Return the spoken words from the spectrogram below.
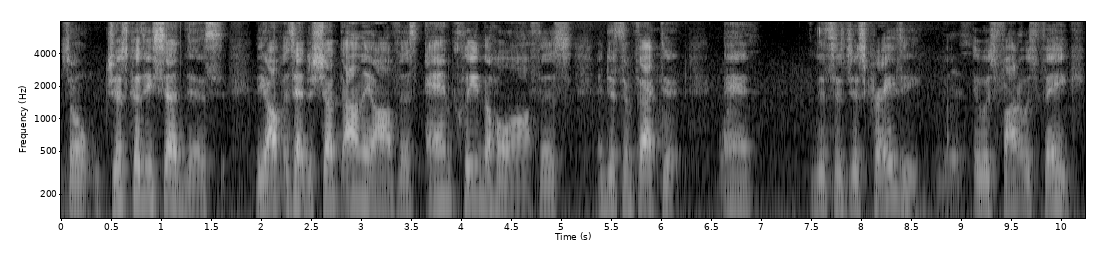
So just because he said this, the office had to shut down the office and clean the whole office and disinfect it. And this is just crazy. Look at this. It was found it was fake.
